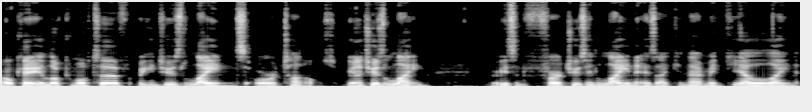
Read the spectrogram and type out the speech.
Okay, locomotive, we can choose lines or tunnels. We're gonna choose line. The reason for choosing line is I can now make yellow line.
